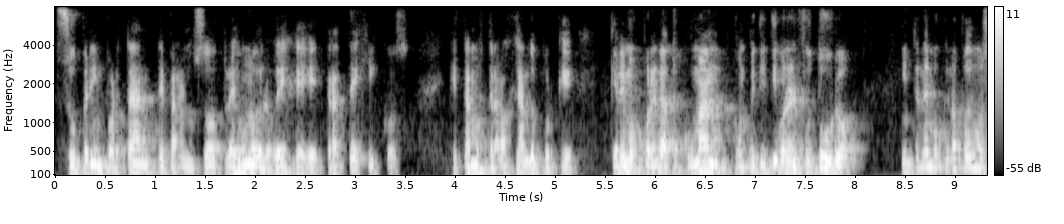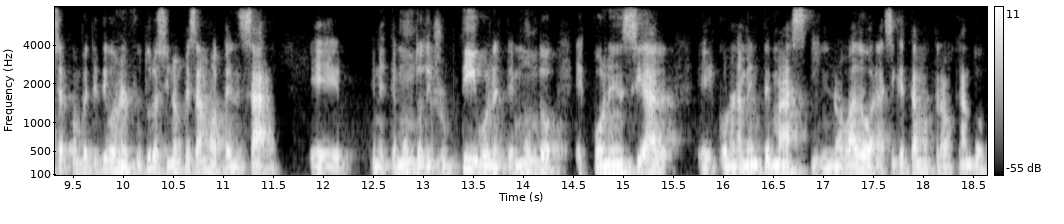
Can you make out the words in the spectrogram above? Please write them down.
súper importante para nosotros, es uno de los ejes estratégicos que estamos trabajando porque queremos poner a Tucumán competitivo en el futuro. Entendemos que no podemos ser competitivos en el futuro si no empezamos a pensar eh, en este mundo disruptivo, en este mundo exponencial, eh, con una mente más innovadora. Así que estamos trabajando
